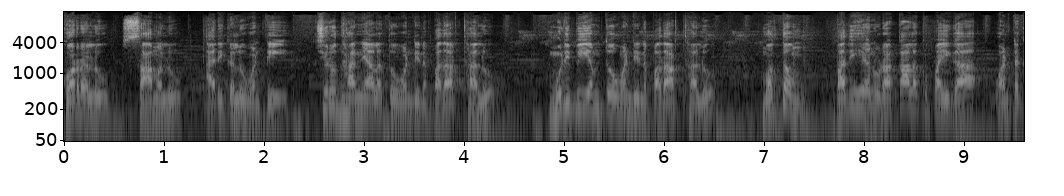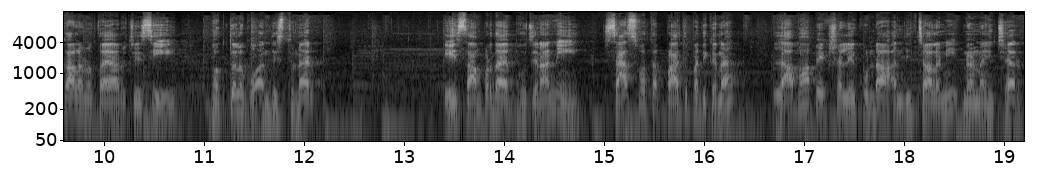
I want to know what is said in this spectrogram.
కొర్రలు సామలు అరికలు వంటి చిరుధాన్యాలతో వండిన పదార్థాలు ముడి బియ్యంతో వండిన పదార్థాలు మొత్తం పదిహేను రకాలకు పైగా వంటకాలను తయారు చేసి భక్తులకు అందిస్తున్నారు. ఈ సాంప్రదాయ భోజనాన్ని శాశ్వత ప్రాతిపదికన లాభాపేక్ష లేకుండా అందించాలని నిర్ణయించారు.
